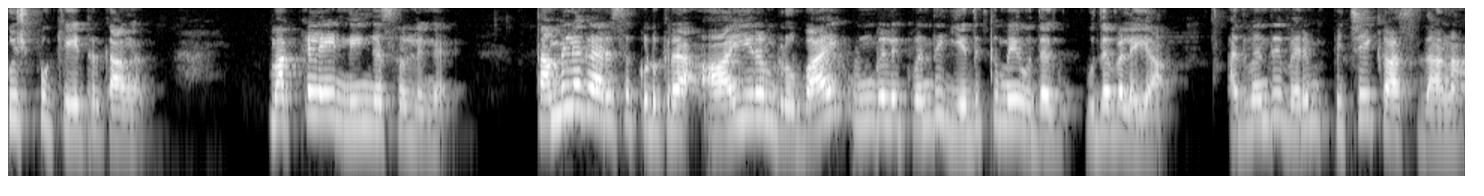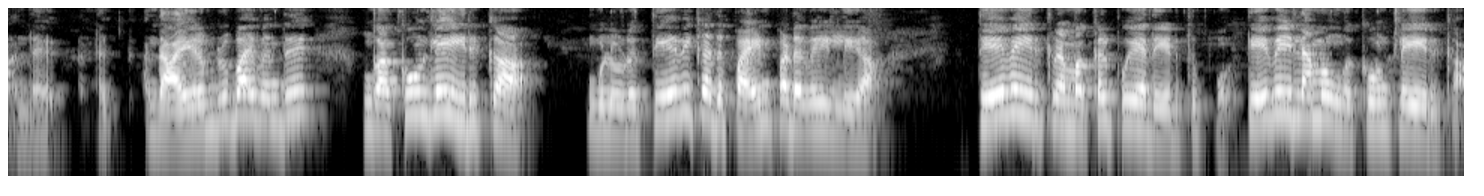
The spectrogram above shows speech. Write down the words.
குஷ்பு கேட்டிருக்காங்க. மக்களே நீங்கள் சொல்லுங்கள் தமிழக அரசு கொடுக்குற ஆயிரம் ரூபாய் உங்களுக்கு வந்து எதுக்குமே உத உதவலையா? அது வந்து வெறும் பிச்சை காசு தானா? அந்த அந்த- அந்த ஆயிரம் ரூபாய் வந்து உங்கள் அக்கௌண்ட்லேயே இருக்கா? உங்களோட தேவைக்கு அது பயன்படவே இல்லையா? தேவை இருக்கிற மக்கள் போய் அதை எடுத்துப்போம். தேவையில்லாமல் உங்கள் அக்கௌண்ட்லேயே இருக்கா?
